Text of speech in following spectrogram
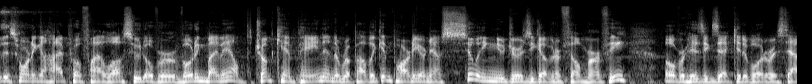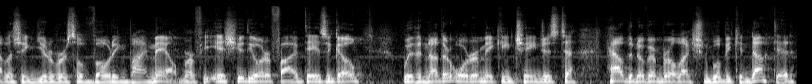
This morning, a high profile lawsuit over voting by mail. The Trump campaign and the Republican Party are now suing New Jersey Governor Phil Murphy over his executive order establishing universal voting by mail. Murphy issued the order five days ago with another order making changes to how the November election will be conducted.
